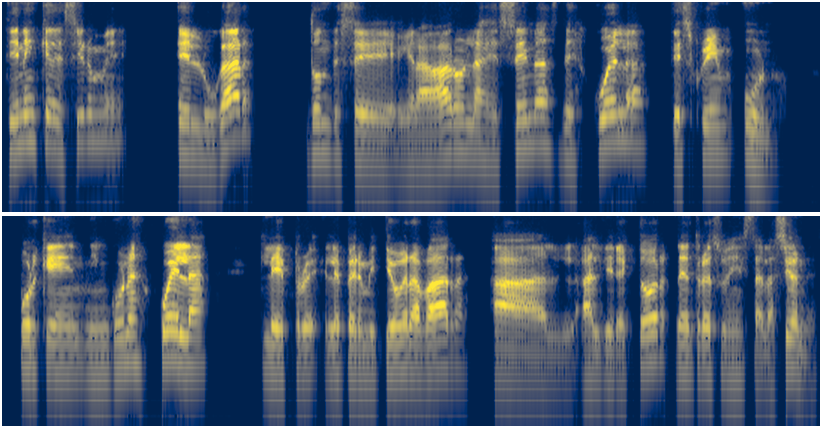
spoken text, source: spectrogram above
Tienen que decirme el lugar donde se grabaron las escenas de escuela de Scream 1, porque en ninguna escuela le, le permitió grabar al, al director dentro de sus instalaciones.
